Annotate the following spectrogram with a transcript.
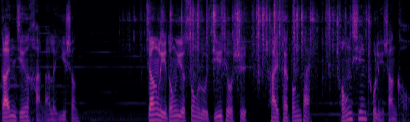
赶紧喊来了医生，将李东岳送入急救室，拆开绷带。重新处理伤口。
